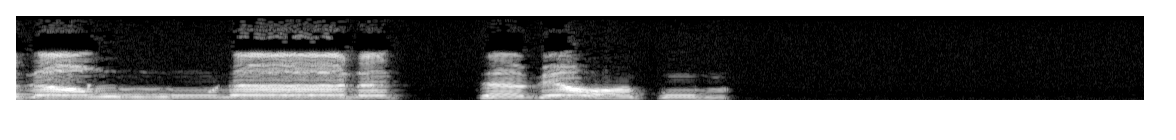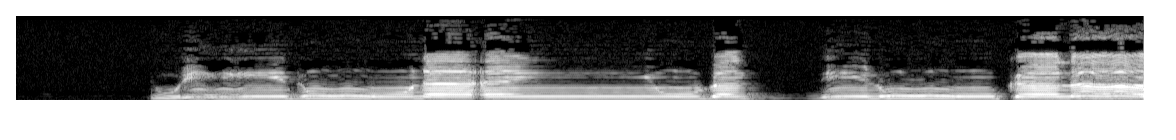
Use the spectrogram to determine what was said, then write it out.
ذرونا نتبعكم يريدون كلام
